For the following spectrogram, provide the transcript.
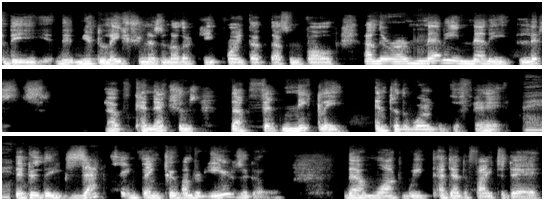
the the mutilation is another key point that that's involved, and there are many many lists of connections that fit neatly into the world of the Fae. Right. They do the exact same thing 200 years ago than what we identify today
